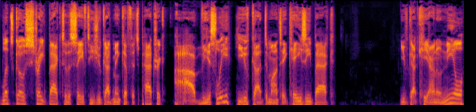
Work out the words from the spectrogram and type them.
Let's go straight back to the safeties. You've got Minkah Fitzpatrick. Obviously, you've got Damontae Kazee back. You've got Keanu Neal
